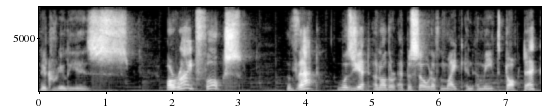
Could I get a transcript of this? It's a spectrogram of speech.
It really is. All right, folks. That was yet another episode of Mike and Amit Talk Tech.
